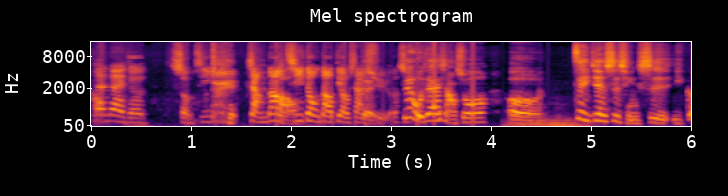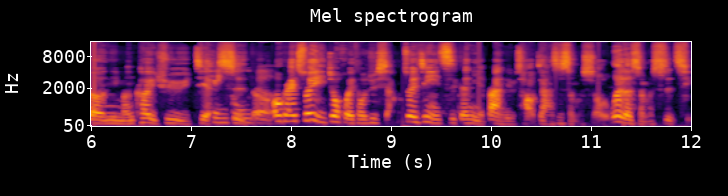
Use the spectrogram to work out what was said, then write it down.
奈奈的手机对讲到激动到掉下去了，所以我就在想说，呃，这件事情是一个你们可以去检评视的的 OK，所以就回头去想，最近一次跟你的伴侣吵架是什么时候？为了什么事情？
